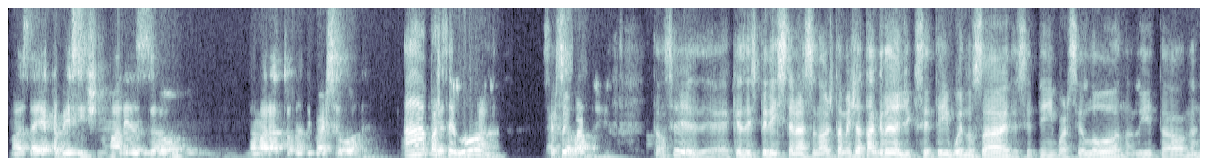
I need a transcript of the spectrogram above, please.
mas daí acabei sentindo uma lesão na maratona de Barcelona. Ah, Barcelona. Você Barcelona. Então, você, é, quer dizer, a experiência internacional também já está grande, que você tem em Buenos Aires, você tem em Barcelona ali e tal, né?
